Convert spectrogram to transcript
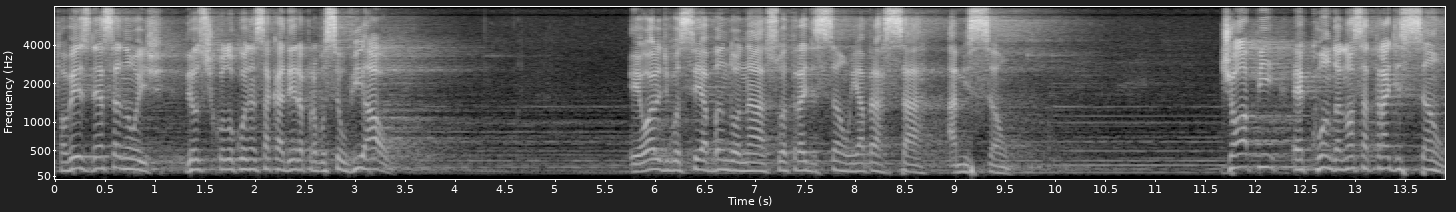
Talvez nessa noite Deus te colocou nessa cadeira para você ouvir algo. É hora de você abandonar a sua tradição e abraçar a missão. Job é quando a nossa tradição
